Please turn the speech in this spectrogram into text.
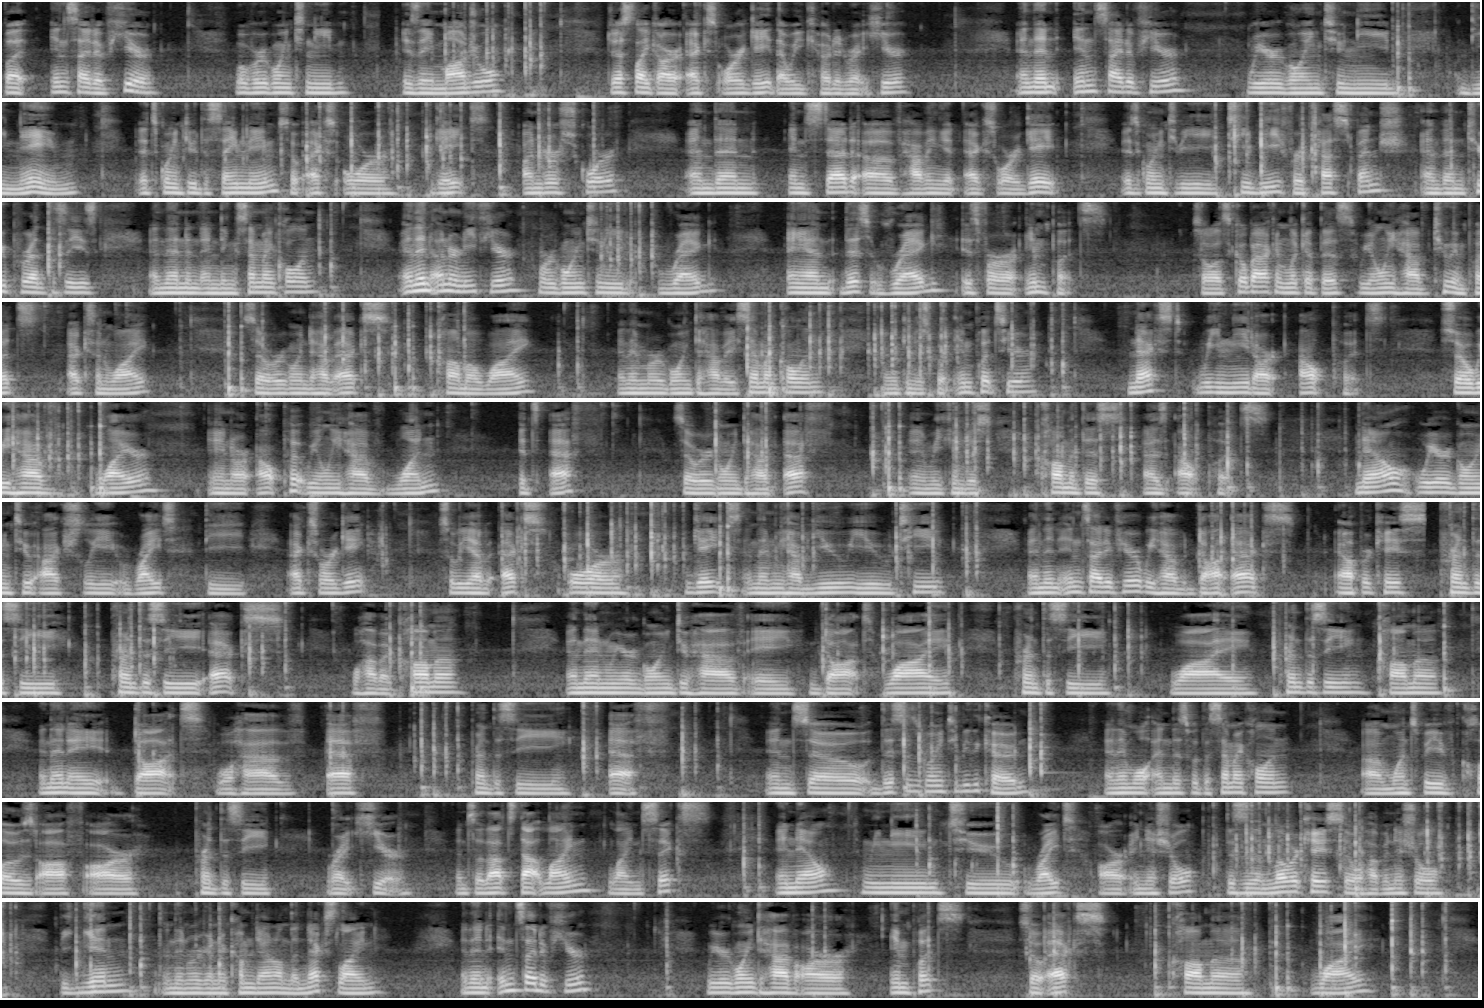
but inside of here, what we're going to need is a module, just like our XOR gate that we coded right here. And then inside of here, we are going to need the name. It's going to be the same name, so XOR gate underscore. And then instead of having it XOR gate, is going to be TB for test bench, and then two parentheses, and then an ending semicolon. And then underneath here, we're going to need reg, and this reg is for our inputs. So let's go back and look at this. We only have two inputs, x and y. So we're going to have x, comma, y, and then we're going to have a semicolon, and we can just put inputs here. Next, we need our outputs. So we have wire, and our output, we only have one, it's f, so we're going to have F, and we can just comment this as outputs. Now we are going to actually write the XOR gate. So we have XOR gate, and then we have UUT, and then inside of here we have dot X, uppercase, parenthesis, parenthesis X, we'll have a comma, and then we are going to have a dot Y, parenthesis, Y, parenthesis, comma, and then a dot will have f parenthesis f. And so this is going to be the code, and then we'll end this with a semicolon um, once we've closed off our parenthesis right here. And so that's that line, line six. And now we need to write our initial. This is in lowercase, so we'll have initial begin, and then we're going to come down on the next line. And then inside of here, we are going to have our inputs. So x, comma, y,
